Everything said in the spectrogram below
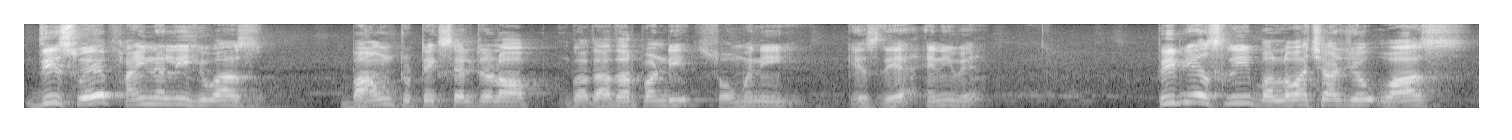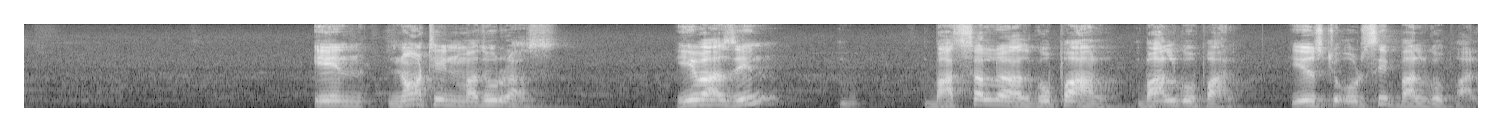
This way, finally he was bound to take shelter of Gadadhar Pandit, so many cases there. Anyway, previously Vallabhacharya was in not in Madhuras. He was in Vatsalras, Gopal, Bal Gopal. He used to worship Bal Gopal.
